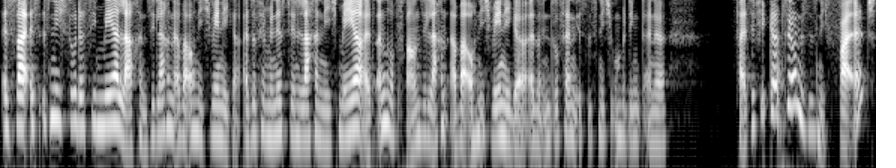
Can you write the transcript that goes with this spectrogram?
Es, war, es ist nicht so, dass sie mehr lachen. Sie lachen aber auch nicht weniger. Also Feministinnen lachen nicht mehr als andere Frauen, sie lachen aber auch nicht weniger. Also insofern ist es nicht unbedingt eine Falsifikation, es ist nicht falsch.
